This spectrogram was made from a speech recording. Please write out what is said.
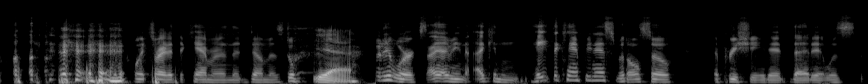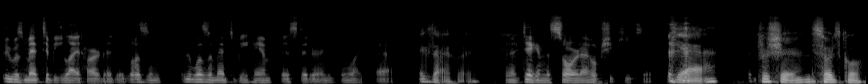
'em." points right at the camera in the dumbest way yeah. but it works I, I mean i can hate the campiness but also appreciate it that it was it was meant to be lighthearted it wasn't it wasn't meant to be ham-fisted or anything like that Exactly. and i'm digging the sword i hope she keeps it Yeah. For sure. The sword's cool.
